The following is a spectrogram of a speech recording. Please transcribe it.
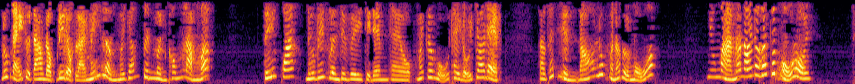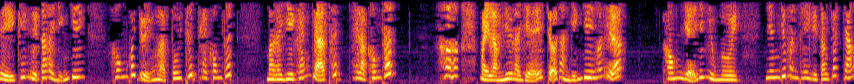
Lúc nãy tụi tao đọc đi đọc lại mấy lần mới dám tin mình không lầm á. Tiếc quá, nếu biết lên TV thì đem theo mấy cái mũ thay đổi cho đẹp. Tao thích nhìn nó lúc mà nó đội mũ á. Nhưng mà nó nói nó hết thích mũ rồi. Thì khi người ta là diễn viên, không có chuyện là tôi thích hay không thích, mà là vì khán giả thích hay là không thích. Mày làm như là dễ trở thành diễn viên lắm vậy đó. Không dễ với nhiều người, nhưng với Minh Thi thì tao chắc chắn.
